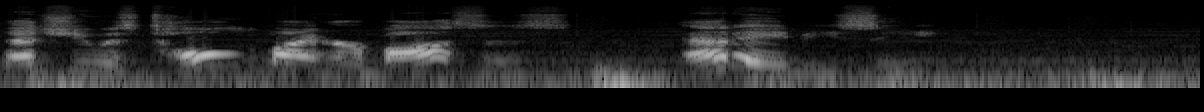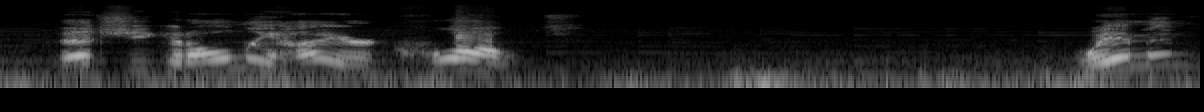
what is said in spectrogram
that she was told by her bosses at ABC that she could only hire, quote, women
